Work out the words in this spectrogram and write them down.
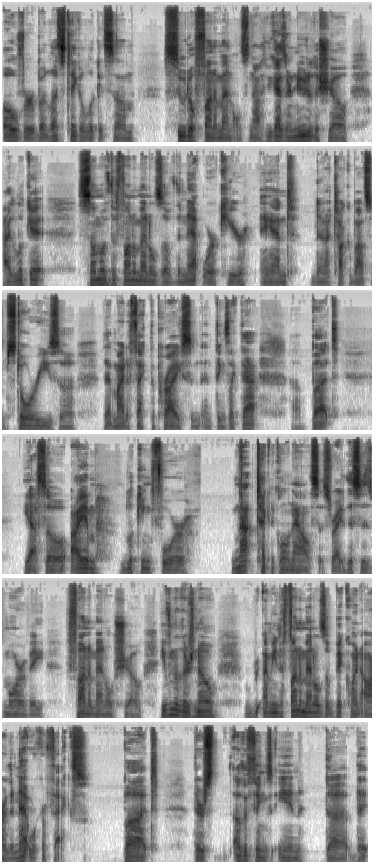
over, but let's take a look at some pseudo fundamentals. Now, if you guys are new to the show, I look at some of the fundamentals of the network here, and then I talk about some stories uh, that might affect the price and, and things like that. Uh, but yeah, so I am looking for not technical analysis, right? This is more of a fundamental show, even though there's no, I mean, the fundamentals of Bitcoin are the network effects, but there's other things in the the,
